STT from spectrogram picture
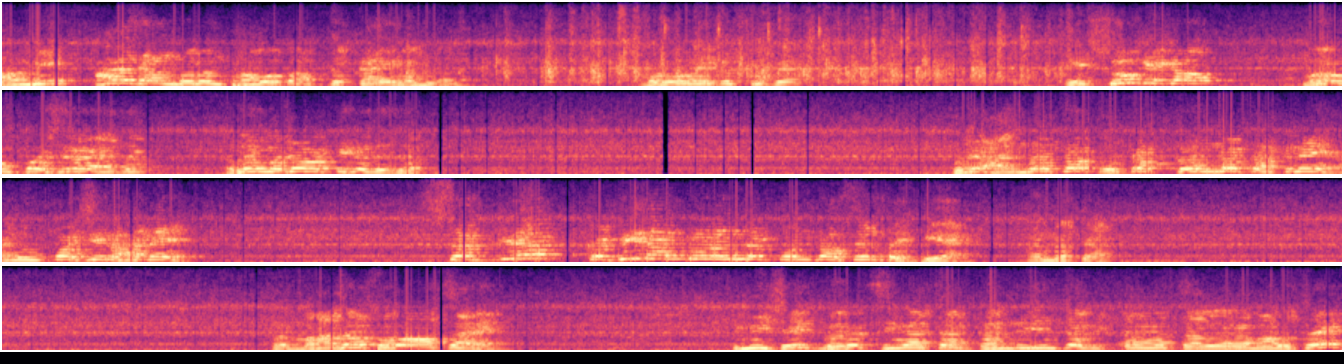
आम्ही आज आंदोलन थांबवतो आमचं काय म्हणलं नाही. बरोबर आहे का चुक आहे? हे शोक आहे का? मला उपाशी राहायचा. लय मजा वाटते का त्याच्यात? म्हणजे अन्नाचा पोटात कण न टाकणे आणि उपाशी राहणे सगळ्यात कठीण आंदोलन जर कोणतं असेल तर हे आहे अन्नत्याग पण माझा स्वभाव असा आहे की मी शहीद भगतसिंगाच्या गांधीजींच्या विचारांना चालणारा माणूस आहे.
